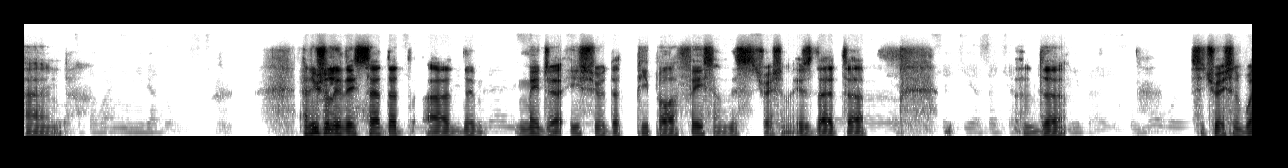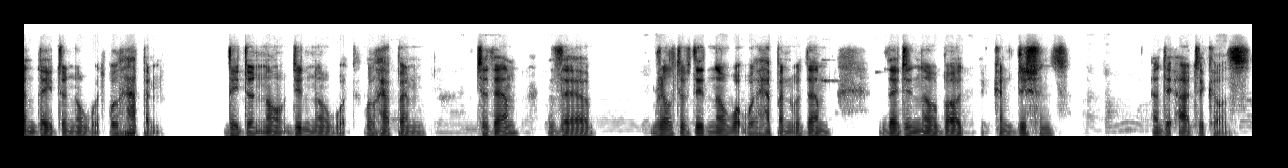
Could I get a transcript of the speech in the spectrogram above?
and and usually they said that uh, the major issue that people are facing in this situation is that uh, the situation when they don't know what will happen. They don't know, didn't know what will happen to them. Their relatives didn't know what will happen with them. They didn't know about the conditions and the articles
